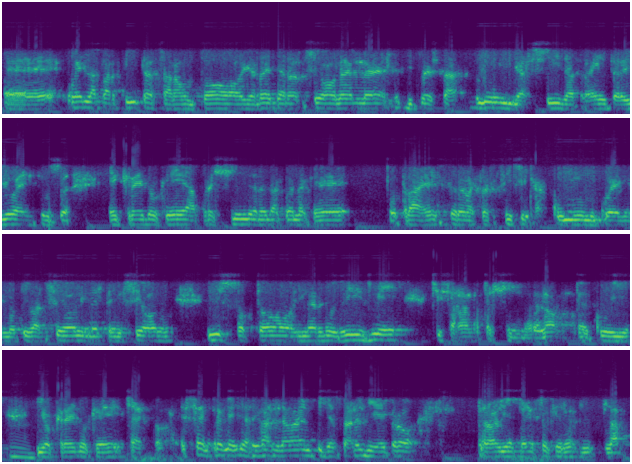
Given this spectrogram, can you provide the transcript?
eh, quella partita sarà un po' il re di questa lunga sfida tra Inter e Juventus e credo che a prescindere da quella che è potrà essere la classifica, comunque le motivazioni, le tensioni, gli sotto, i nervosismi ci saranno a prescindere, no? per cui mm. io credo che certo è sempre meglio arrivare davanti che stare dietro, però io penso che la,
